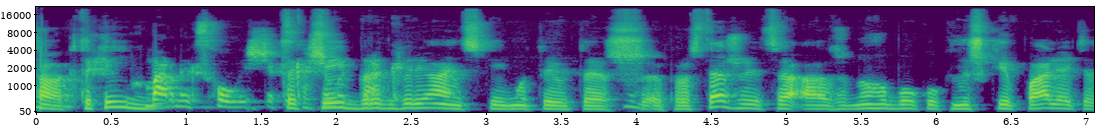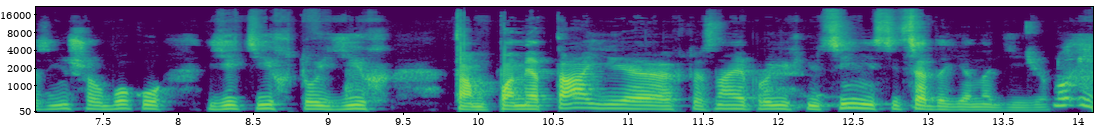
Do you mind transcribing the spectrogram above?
Так, такий, хмарних сховищах, такий скажімо так. мотив теж е, простежується. А з одного боку книжки палять, а з іншого боку є ті, хто їх там пам'ятає, хто знає про їхню цінність, і це дає надію. Ну і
